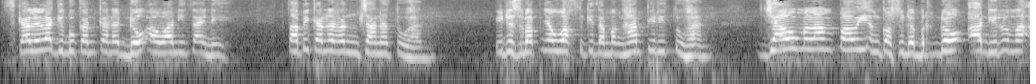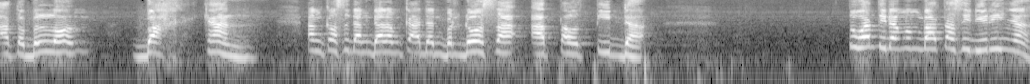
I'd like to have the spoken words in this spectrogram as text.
Sekali lagi bukan karena doa wanita ini, tapi karena rencana Tuhan. Itu sebabnya waktu kita menghampiri Tuhan, jauh melampaui engkau sudah berdoa di rumah atau belum. Bahkan engkau sedang dalam keadaan berdosa atau tidak. Tuhan tidak membatasi dirinya.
